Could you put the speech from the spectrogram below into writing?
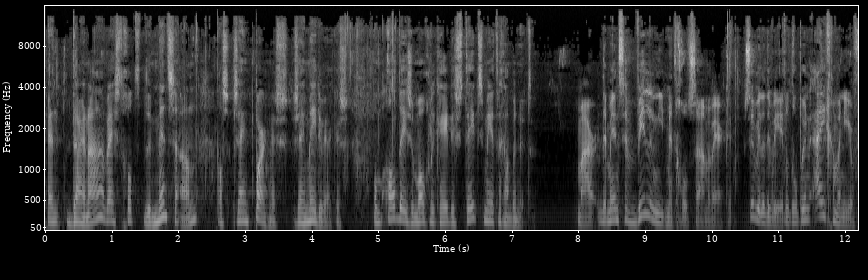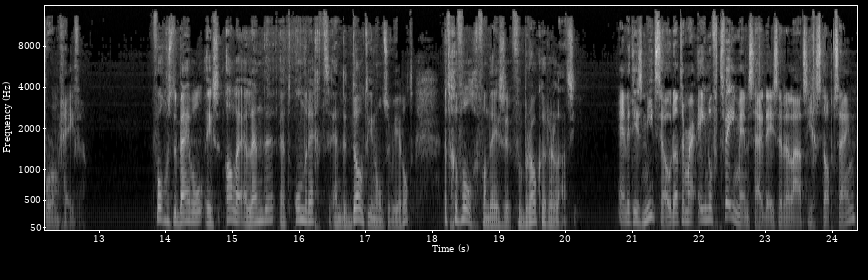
En daarna wijst God de mensen aan als zijn partners, zijn medewerkers, om al deze mogelijkheden steeds meer te gaan benutten. Maar de mensen willen niet met God samenwerken. Ze willen de wereld op hun eigen manier vormgeven. Volgens de Bijbel is alle ellende, het onrecht en de dood in onze wereld het gevolg van deze verbroken relatie. En het is niet zo dat er maar één of twee mensen uit deze relatie gestapt zijn.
